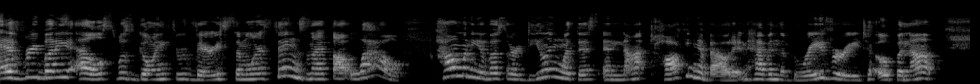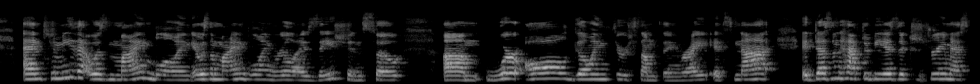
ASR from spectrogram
Everybody else was going through very similar things. And I thought, wow, how many of us are dealing with this and not talking about it and having the bravery to open up? And to me, that was mind blowing. It was a mind blowing realization. So, um, we're all going through something, right? It's not, it doesn't have to be as extreme as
